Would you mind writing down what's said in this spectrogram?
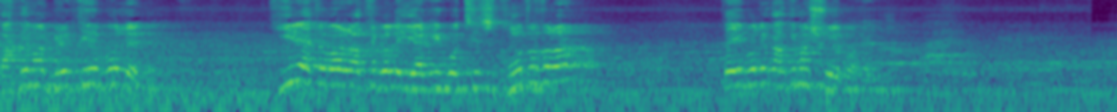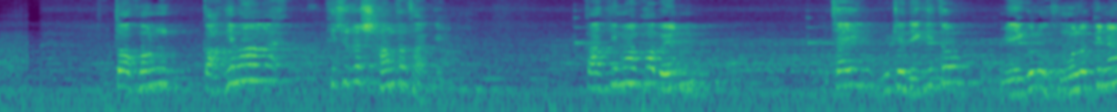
কাকিমা বিরক্তি হয়ে বললেন কি রে এতবার রাত্রিবেলা ইয়ার্কি করছিস, ঘুমোতো তোরা? তাই বলে কাকিমা শুয়ে পড়ে। তখন কাকিমা কিছুটা শান্ত থাকে। কাকিমা ভাবেন, যাই, উঠে দেখি তো, মেয়েগুলো ঘুমোলো কিনা?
